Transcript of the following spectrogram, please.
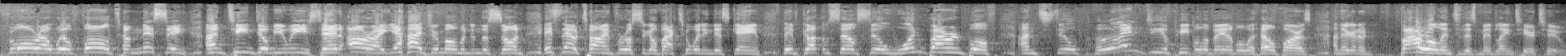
Flora will fall to missing, and Team WE said, All right, you had your moment in the sun. It's now time for us to go back to winning this game. They've got themselves still one Baron buff and still plenty of people available with help bars, and they're going to barrel into this mid lane tier 2.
